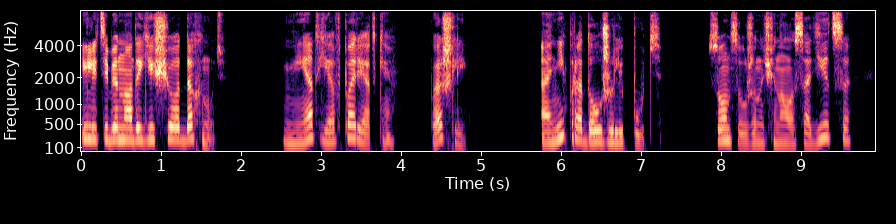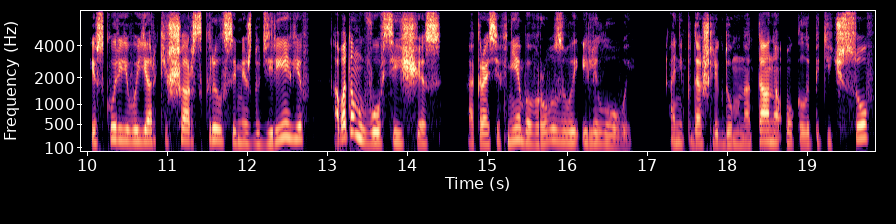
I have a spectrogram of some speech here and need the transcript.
или тебе надо еще отдохнуть?» «Нет, я в порядке. Пошли». Они продолжили путь. Солнце уже начинало садиться, и вскоре его яркий шар скрылся между деревьев, а потом и вовсе исчез, окрасив небо в розовый и лиловый. Они подошли к дому Натана около пяти часов,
